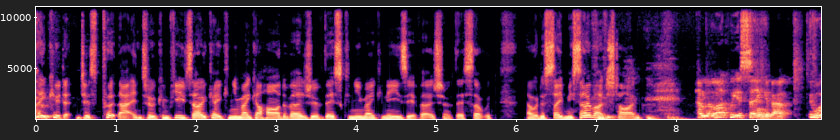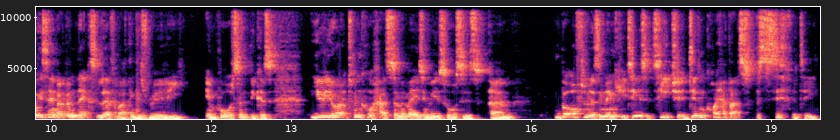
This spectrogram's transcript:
I could just put that into a computer, okay, can you make a harder version of this? Can you make an easier version of this? That would that would have saved me so much time. and I like what you're saying about what you're saying about the next level. I think is really important because you're, right. Twinkl has some amazing resources. Um, but often as an NQT, as a teacher, it didn't quite have that specificity,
